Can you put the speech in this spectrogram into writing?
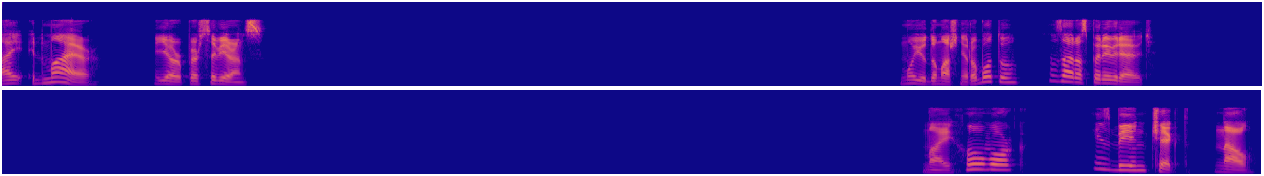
I admire your perseverance. Мою домашню роботу зараз перевіряють. My homework is being checked now.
